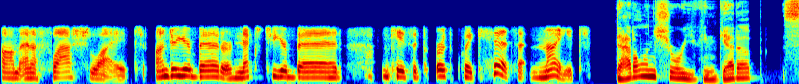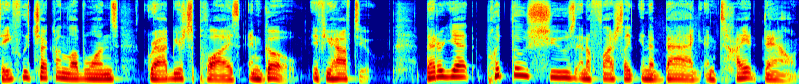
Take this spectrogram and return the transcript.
um, and a flashlight under your bed or next to your bed in case an earthquake hits at night. That'll ensure you can get up, safely check on loved ones, grab your supplies, and go if you have to. Better yet, put those shoes and a flashlight in a bag and tie it down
